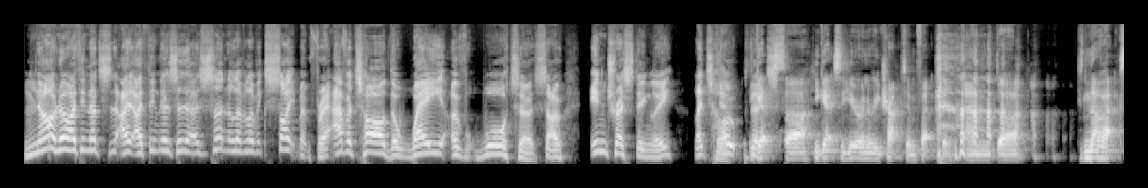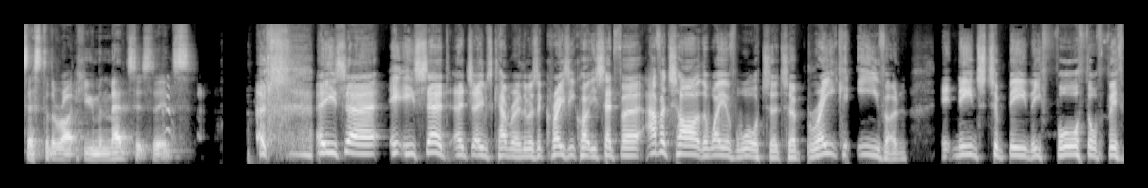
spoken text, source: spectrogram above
No, no, I think that's. I, I think there's a, a, certain level of excitement for it. Avatar: The Way of Water. So, interestingly, let's Yeah. hope he that gets uh, he gets a urinary tract infection and uh, he's no access to the right human meds. It's it's he's uh, he, he said uh, James Cameron. There was a crazy quote. He said, "For Avatar: The Way of Water to break even." It needs to be the fourth or fifth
